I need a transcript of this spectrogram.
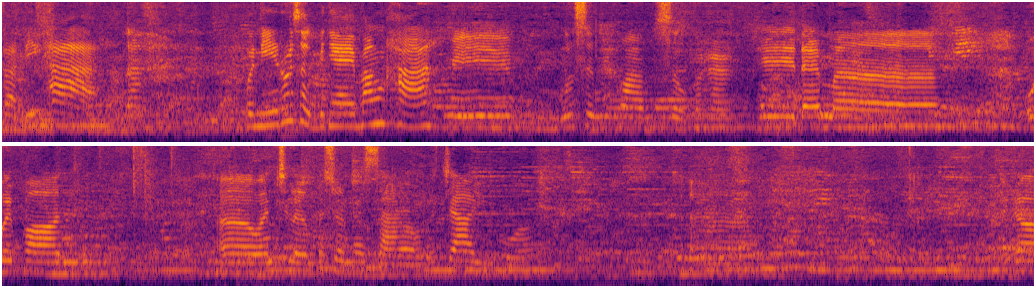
สวัสดีค่ะ วันนี้รู้สึกเป็นยังไงบ้างคะ มีรู้สึกมีความสุขนะคะที่ได้มาอวยพรเอ่อวันเฉลิมพระชนมพรรษาของพระเจ้าอยู่หัวเอ่อแล้วก็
